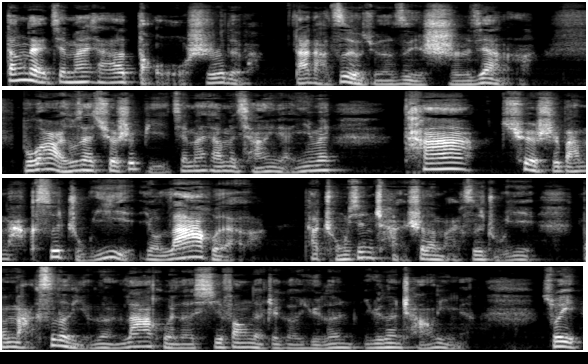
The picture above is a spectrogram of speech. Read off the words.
当代键盘侠的导师，对吧？打打字就觉得自己实践了啊。不过，阿尔都塞确实比键盘侠们强一点，因为他确实把马克思主义又拉回来了，他重新阐释了马克思主义，把马克思的理论拉回了西方的这个舆论舆论场里面，所以。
